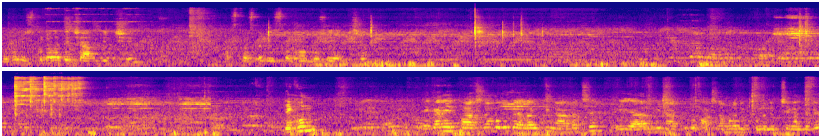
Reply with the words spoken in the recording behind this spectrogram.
দেখুন স্কুটারবাতে চাপ দিচ্ছি। আস্তে আস্তে ডিসপ্যাক আমার বসে যাচ্ছে। দেখুন, এখানে এই পাঁচ নম্বর দুটো অ্যালার্মটি নাট আছে। এই অ্যালার্মটি নাট দুটো পাঁচ নম্বর আমি খুলে নিচ্ছি এখান থেকে।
